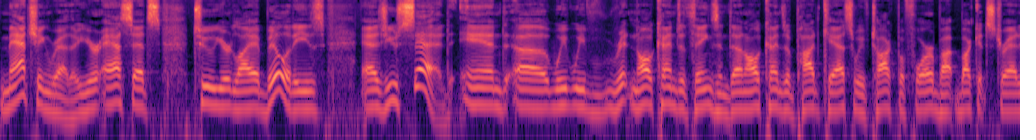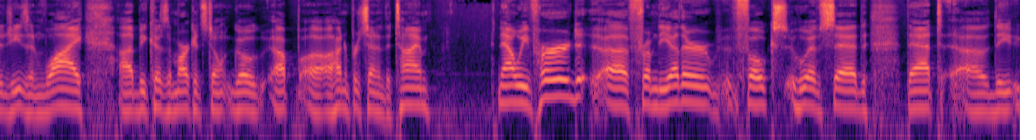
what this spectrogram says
matching rather your assets to your liabilities, as you said. And uh, we we've written all kinds of things and done all kinds of podcasts. We've talked before about bucket strategies and why, uh, because the markets don't go up 100 uh, percent of the time. Now we've heard uh, from the other folks who have said that uh, the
